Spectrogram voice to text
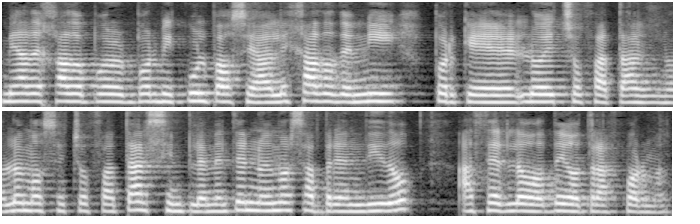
me ha dejado por, por mi culpa o se ha alejado de mí porque lo he hecho fatal. No lo hemos hecho fatal, simplemente no hemos aprendido a hacerlo de otra forma.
